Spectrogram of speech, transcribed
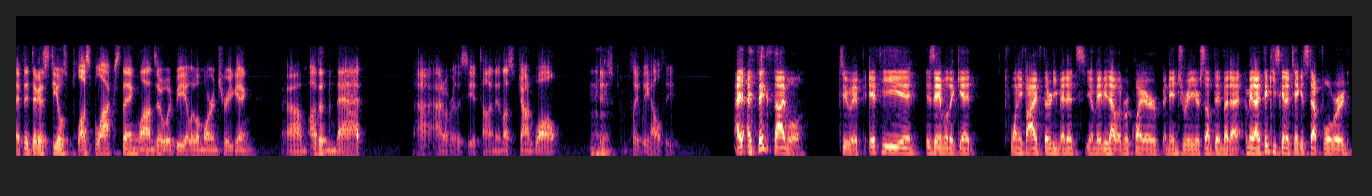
if they did a steals plus blocks thing, Lonzo would be a little more intriguing. Um, other than that, uh, I don't really see a ton unless John Wall Mhm. is completely healthy. I, I think Thybulle too. If if he is able to get 25, 30 minutes, you know, maybe that would require an injury or something. But I, I mean, I think he's going to take a step forward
